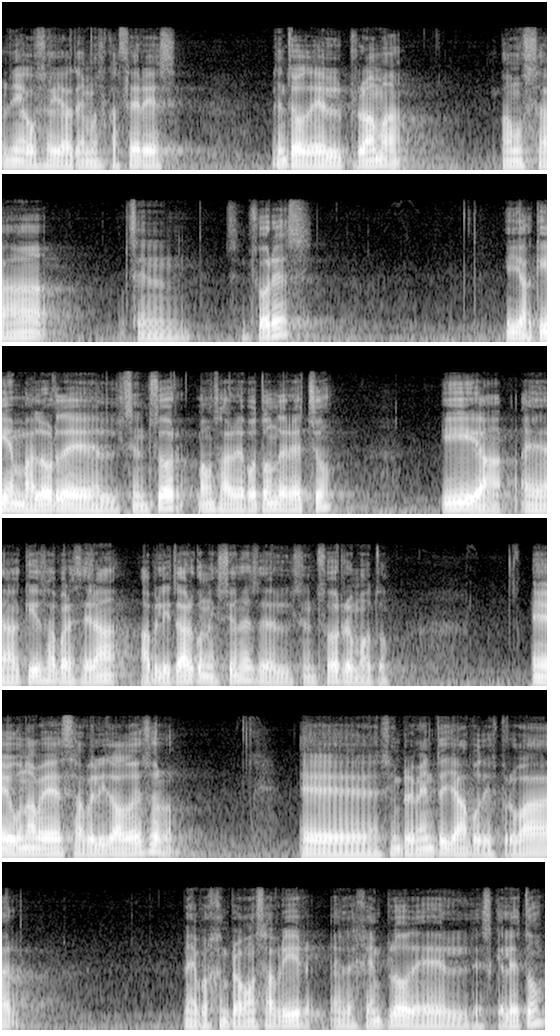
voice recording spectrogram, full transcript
la única cosa que ya tenemos que hacer es, dentro del programa, vamos a sensores. Y aquí en valor del sensor vamos a darle botón derecho y eh, aquí os aparecerá habilitar conexiones del sensor remoto. Eh, una vez habilitado eso, eh, simplemente ya podéis probar, por ejemplo, vamos a abrir el ejemplo del esqueleto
